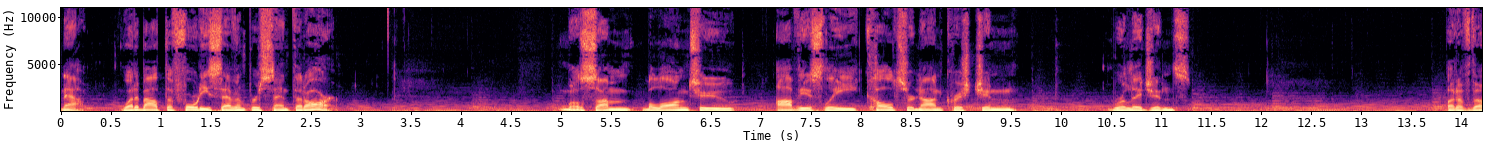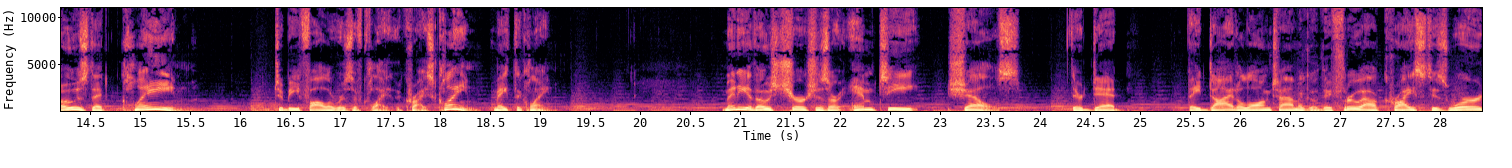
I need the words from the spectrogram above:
Now, what about the 47% that are? Well, some belong to obviously cults or non Christian religions. But of those that claim to be followers of Christ, claim, make the claim. Many of those churches are empty shells. They're dead. They died a long time ago. They threw out Christ, His Word,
